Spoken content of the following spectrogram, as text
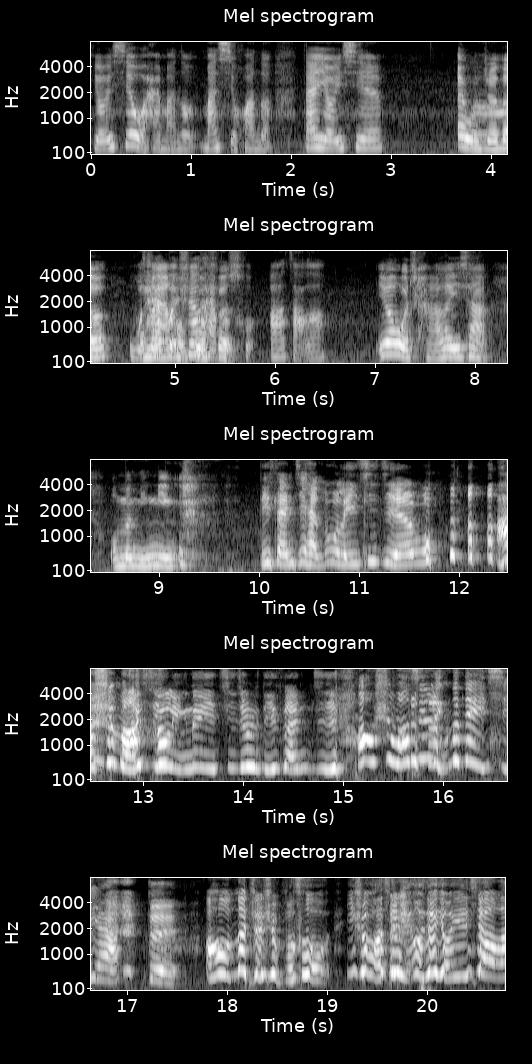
有一些我还蛮的蛮喜欢的，但是有一些，哎，我觉得舞台本身还不，错啊，咋了？因为我查了一下，我们明明第三季还录了一期节目，啊，是吗？王心凌那一期就是第三季。哦，是王心凌的那一期啊。对，哦，那真是不错。一说王心凌，我就有印象了。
